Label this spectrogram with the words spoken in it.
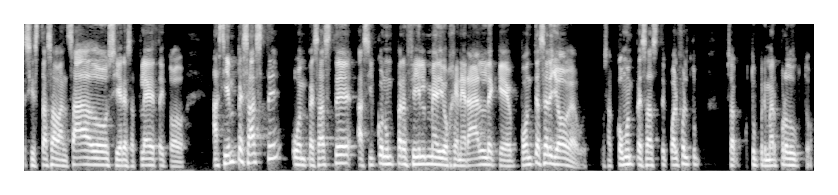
si, estás avanzado, si eres atleta y todo. ¿Así empezaste o empezaste así con un perfil medio general de que ponte a hacer yoga, güey? O sea, ¿cómo empezaste? ¿Cuál fue tu, o sea, tu primer producto?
